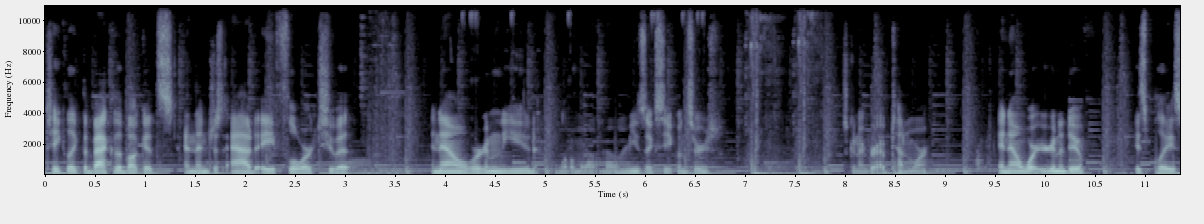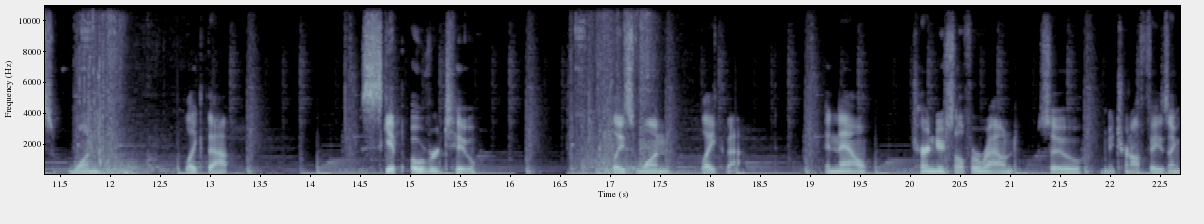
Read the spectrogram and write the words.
take like the back of the buckets and then just add a floor to it. And now we're to need a little more, more music sequencers. Just to grab 10 more. And now what you're to do is place one like that, skip over two, place one like that. And now turn yourself around. So let me turn off phasing.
